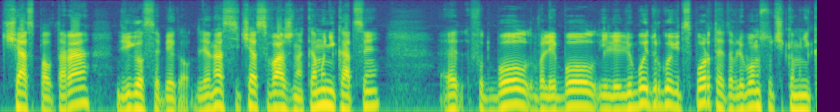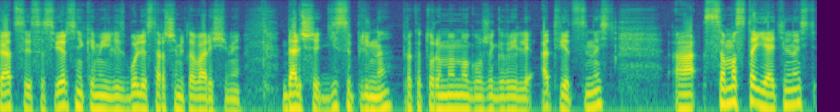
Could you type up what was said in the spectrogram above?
час-полтора двигался, бегал. Для нас сейчас важно коммуникации, Э, футбол, волейбол или любой другой вид спорта, это в любом случае коммуникации со сверстниками или с более старшими товарищами. Дальше дисциплина, про которую мы много уже говорили, ответственность, а, самостоятельность.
